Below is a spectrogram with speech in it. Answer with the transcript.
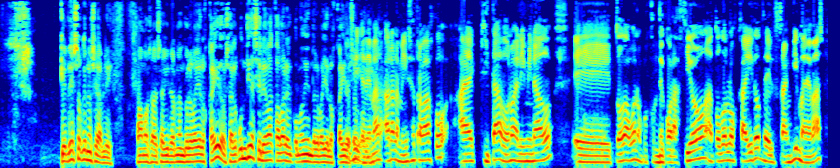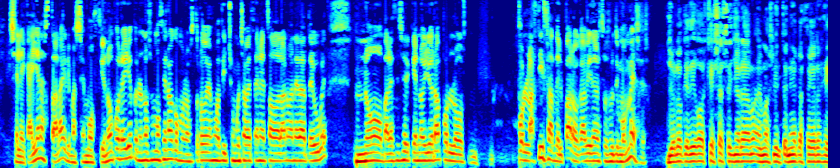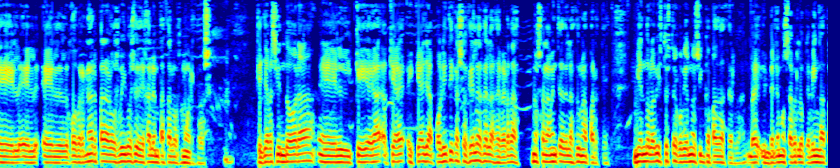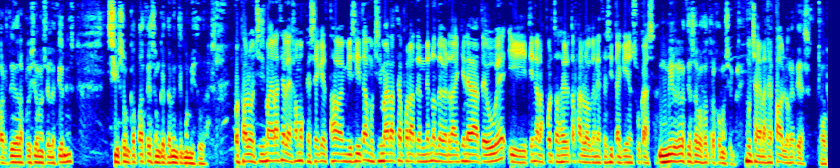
que de eso que no se hable. Vamos a seguir hablando del Valle de los Caídos. Algún día se le va a acabar el comodín del Valle de los Caídos. Sí, además, ahora la ministra de Trabajo ha quitado, ¿no? Ha eliminado eh, toda, bueno, pues con decoración a todos los caídos del franquismo. Además, se le caían hasta lágrimas. Se emocionó por ello, pero no se emociona como nosotros hemos dicho muchas veces en estado de alarma en el ATV. No, parece ser que no llora por los por las cifras del paro que ha habido en estos últimos meses. Yo lo que digo es que esa señora más bien tenía que hacer el, el, el gobernar para los vivos y dejar en paz a los muertos que ya va siendo hora el que, que, haya políticas sociales de las de verdad, no solamente de las de una parte. Viéndolo visto, este gobierno es incapaz de hacerla. Veremos a ver lo que venga a partir de las próximas elecciones, si son capaces, aunque también tengo mis dudas. Pues Pablo, muchísimas gracias. Le dejamos que sé que estaba en visita. Muchísimas gracias por atendernos de verdad aquí en el ATV y tiene las puertas abiertas para lo que necesita aquí en su casa. Mil gracias a vosotros, como siempre. Muchas gracias, Pablo. Gracias. Chao.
